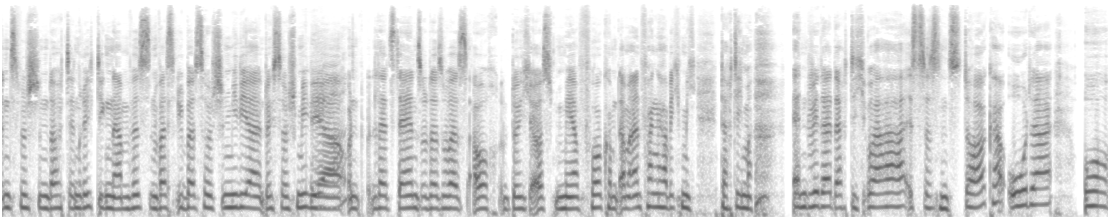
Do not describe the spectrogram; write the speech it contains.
inzwischen doch den richtigen Namen wissen, was über Social Media, durch Social Media Ja. und Let's Dance oder sowas auch durchaus mehr vorkommt. Am Anfang habe ich mich, dachte ich mal, entweder dachte ich, oh, ist das ein Stalker oder, oh,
